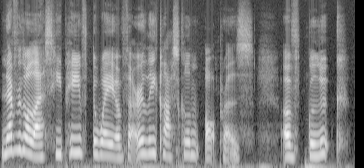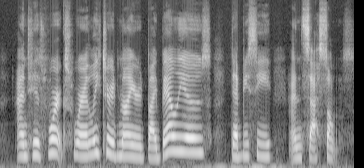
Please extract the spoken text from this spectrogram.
Nevertheless, he paved the way of the early classical operas of Gluck, and his works were later admired by Berlioz, Debussy, and Saint-Saëns.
